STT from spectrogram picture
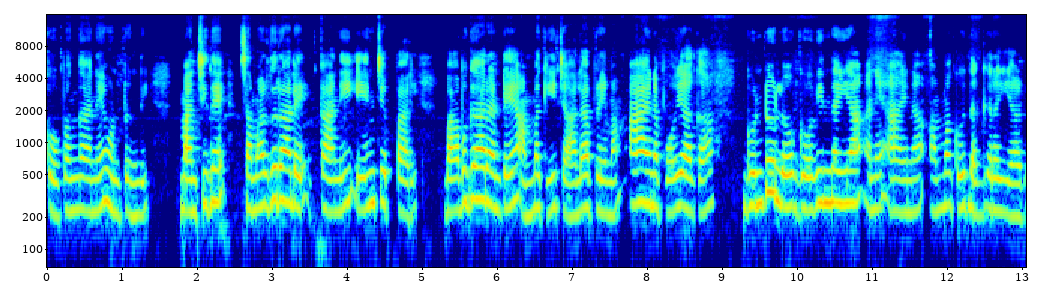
కోపంగానే ఉంటుంది. మంచిదే సమర్థురాలే కానీ ఏం చెప్పాలి? బాబుగారంటే అమ్మకి చాలా ప్రేమ. ఆయన పోయాక గుంటూరులో గోవిందయ్య అనే ఆయన అమ్మకు దగ్గరయ్యాడు.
